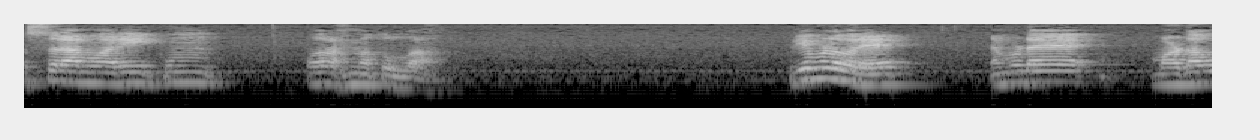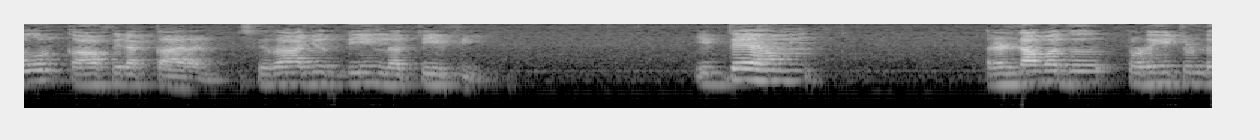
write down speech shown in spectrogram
അസ്സലാമു അലൈക്കും വറഹമത്തുള്ള പ്രിയമുള്ളവരെ നമ്മുടെ മടവൂർ കാഫിലക്കാരൻ സിറാജുദ്ദീൻ ലത്തീഫി ഇദ്ദേഹം രണ്ടാമത് തുടങ്ങിയിട്ടുണ്ട്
